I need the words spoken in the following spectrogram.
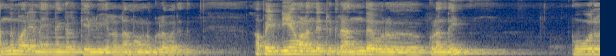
அந்த மாதிரியான எண்ணங்கள் கேள்விகள் எல்லாம் அவனுக்குள்ளே வருது. அப்போ இப்படியே வளர்ந்துட்டுருக்கிற அந்த ஒரு குழந்தை ஒவ்வொரு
